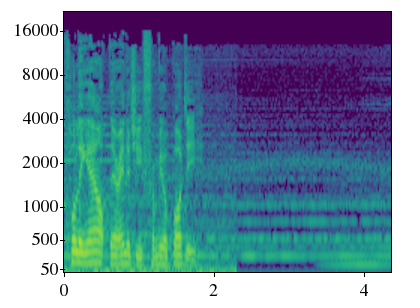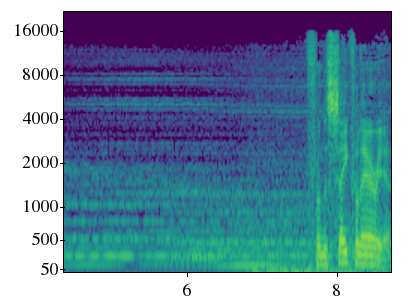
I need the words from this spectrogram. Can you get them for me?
Pulling out their energy from your body. From the sacral area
